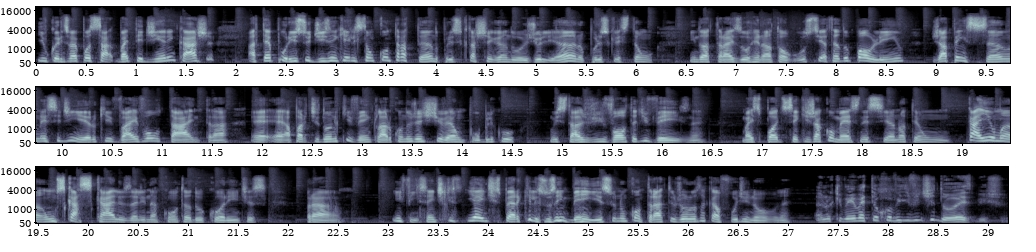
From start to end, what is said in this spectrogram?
e o Corinthians vai, postar, vai ter dinheiro em caixa. Até por isso dizem que eles estão contratando, por isso que está chegando o Juliano, por isso que eles estão indo atrás do Renato Augusto e até do Paulinho, já pensando nesse dinheiro que vai voltar a entrar é, é, a partir do ano que vem, claro, quando a gente tiver um público no estádio de volta de vez, né? Mas pode ser que já comece nesse ano a ter um. cair uma, uns cascalhos ali na conta do Corinthians para enfim, a gente, e a gente espera que eles usem bem isso no contrato e o Jonathan Cafu de novo, né? Ano que vem vai ter o Covid-22, bicho.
